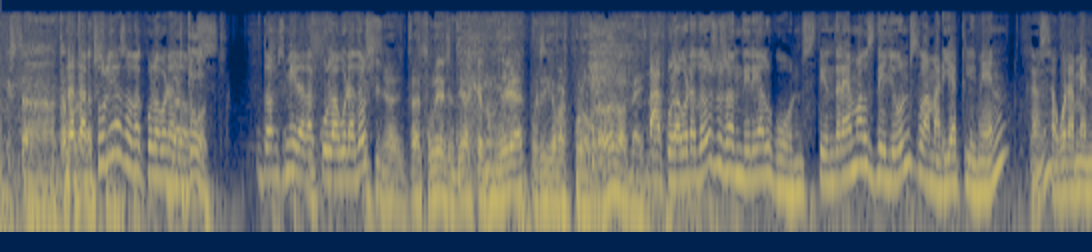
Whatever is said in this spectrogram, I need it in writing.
aquesta De temporada? tertúlies o de col·laboradors? De tot. Doncs mira, de col·laboradors... Si no, de tertúlies em diràs que no em diràs, doncs digue'm els col·laboradors almenys. Va, col·laboradors us en diré alguns. Tindrem els dilluns la Maria Climent, que Mm. segurament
